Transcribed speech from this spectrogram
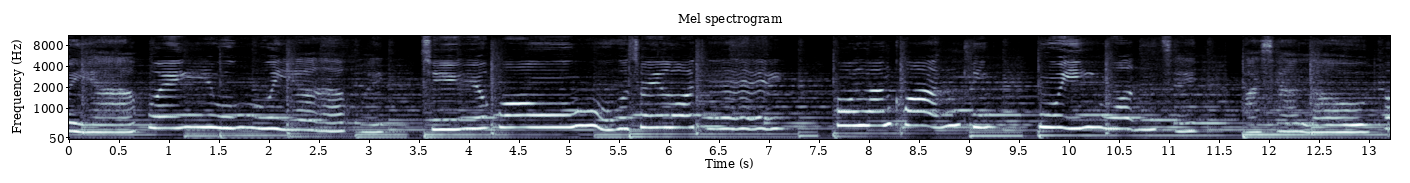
呀喂，乌呀喂，菊花无醉落地。波澜宽听，不以忘贼，华夏楼头。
